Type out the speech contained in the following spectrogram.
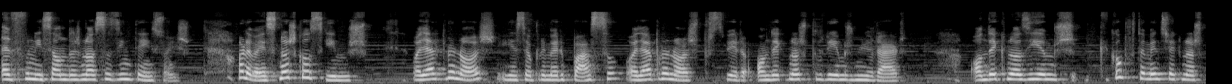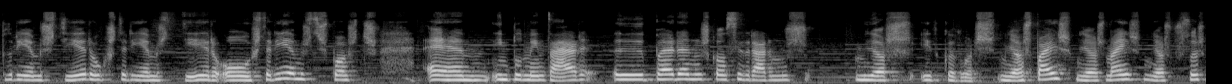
a definição das nossas intenções. Ora bem, se nós conseguimos olhar para nós, e esse é o primeiro passo, olhar para nós, perceber onde é que nós poderíamos melhorar, onde é que nós íamos, que comportamentos é que nós poderíamos ter, ou gostaríamos de ter, ou estaríamos dispostos a implementar eh, para nos considerarmos melhores educadores, melhores pais, melhores mães, melhores professores,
